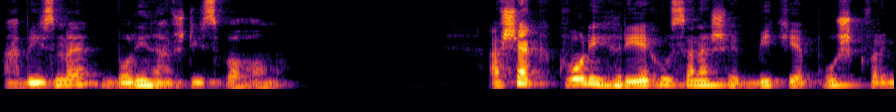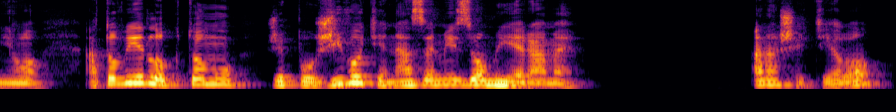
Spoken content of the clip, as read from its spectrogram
aby sme boli navždy s Bohom. Avšak kvôli hriechu sa naše bytie poškvrnilo a to viedlo k tomu, že po živote na zemi zomierame. A naše telo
